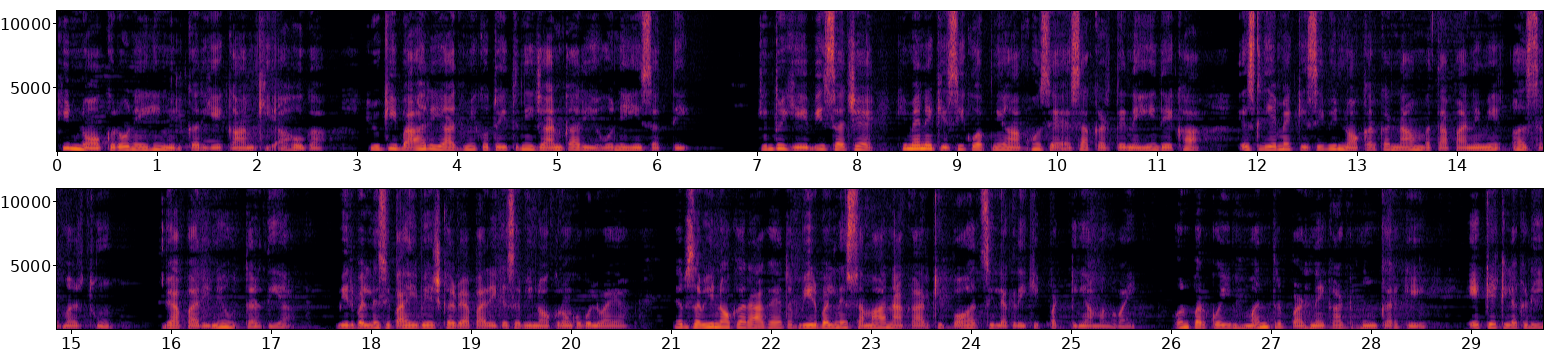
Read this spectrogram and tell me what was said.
कि नौकरों ने ही मिलकर ये काम किया होगा, क्योंकि बाहरी आदमी को तो इतनी जानकारी हो नहीं सकती। किंतु ये भी सच है कि मैंने किसी को अपनी आँखों से ऐसा करते नहीं देखा, इसलिए मैं किसी भी नौकर का नाम बता पाने में असमर्थ हूँ। व्यापारी ने उत्तर दिया। बीरबल ने सिपाही भेजकर व्यापारी के सभी नौकरों को बुलवाया। जब सभी नौकर आ गए तो बीरबल ने समान आकार की बहुत सी लकड़ी की पट्टियाँ मंगवाई। उन पर कोई मंत्र पढ़ने का ढूंढ करके एक एक लकड़ी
